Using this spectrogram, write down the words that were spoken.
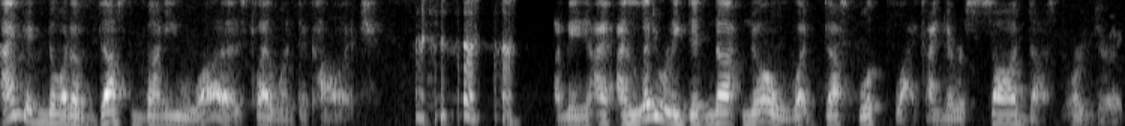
I didn't know what a dust bunny was till I went to college. I mean, I, I, literally did not know what dust looked like. I never saw dust or dirt.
